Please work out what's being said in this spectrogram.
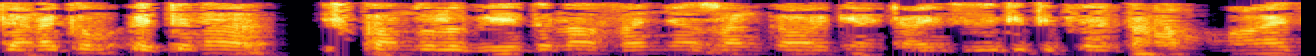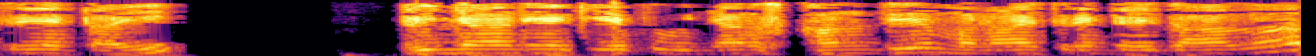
තැනකම එතන ස්කන්ධවල වේදනා සංඥා සංකාර කියන චෛතසික තිබෙන ධර්මායතනයටයි විඥානය කියපු විඥාන ස්කන්ධය මන ආයතනයටයි දාලා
